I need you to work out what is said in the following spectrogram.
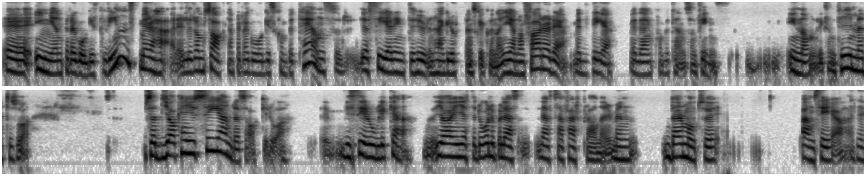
eh, ingen pedagogisk vinst med det här eller de saknar pedagogisk kompetens. Och jag ser inte hur den här gruppen ska kunna genomföra det med, det, med den kompetens som finns inom liksom, teamet och så. Så att jag kan ju se andra saker då. Vi ser olika. Jag är jättedålig på att läsa, läsa affärsplaner men däremot så anser jag att jag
